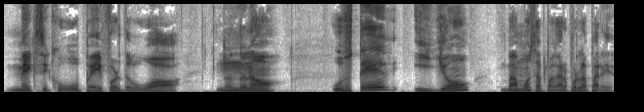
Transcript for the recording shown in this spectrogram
Mexico will pay for the wall. Ándale. No. Usted y yo vamos a pagar por la pared.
